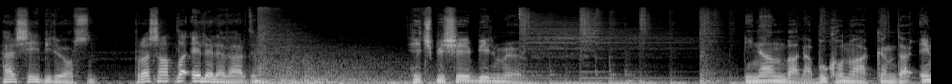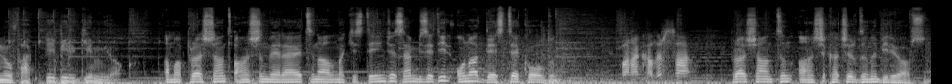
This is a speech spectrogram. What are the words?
Her şeyi biliyorsun. Praşant'la el ele verdin. Hiçbir şey bilmiyorum. İnan bana bu konu hakkında en ufak bir bilgim yok. Ama Praşant Anş'ın velayetini almak isteyince sen bize değil ona destek oldun. Bana kalırsa... Praşant'ın Anş'ı kaçırdığını biliyorsun.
